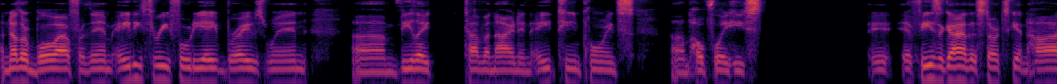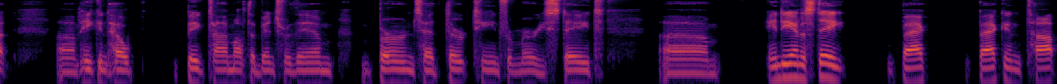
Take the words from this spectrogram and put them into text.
another blowout for them. 83 48 Braves win. Um, Ville Tahvanainen, 18 points. Um, hopefully, he's if he's a guy that starts getting hot, um, he can help big time off the bench for them. Burns had 13 for Murray State. Um, Indiana State back back in top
